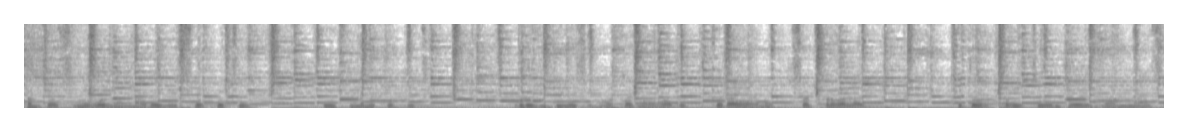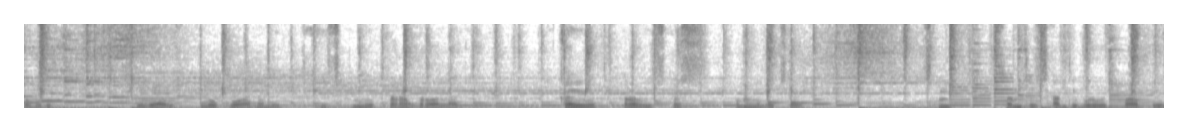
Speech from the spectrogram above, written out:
સંતોષની બોલ્યા મારે વિશ્વાસ છે એ જ મને પૂરતું છે થોડી જ દિવસોમાં આકાશમાં વાદળ કરાયા અને વરસાદ પડવા લાગ્યો. ખેતર ફરી જીવન થયો. ગામના સમૃદ્ધ થઈ ગયા. લોકો આનંદિત થઈ અમને પ્રણામ કરવા લાગ્યા. કહ્યું, તમારો વિશ્વાસ અમને બચાવ્યો સંત- શાંતિપૂર્વક આપ્યો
